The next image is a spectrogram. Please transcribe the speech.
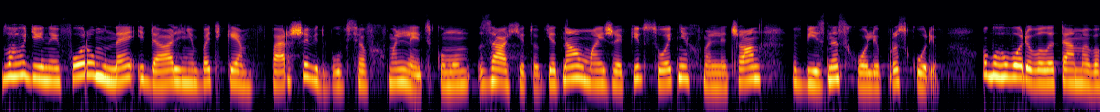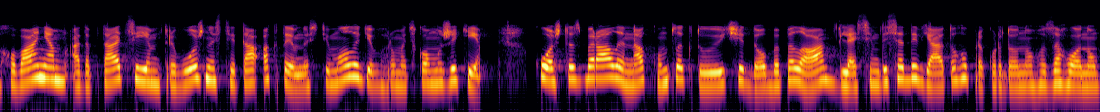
Благодійний форум Не ідеальні батьки вперше відбувся в Хмельницькому. Захід об'єднав майже півсотні хмельничан в бізнес-холі Проскурів. Обговорювали теми виховання, адаптації, тривожності та активності молоді в громадському житті. Кошти збирали на комплектуючі до БПЛА для 79-го прикордонного загону.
